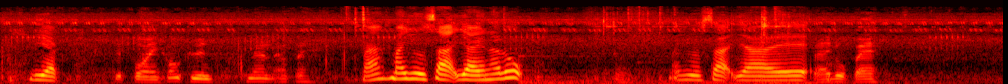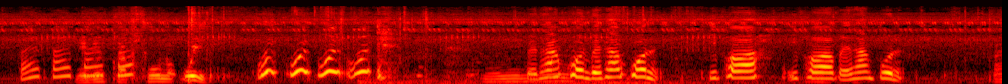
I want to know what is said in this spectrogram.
ำเรียกจะปล่อยเข้าคืนนั่นเอาไปมามาอยู่สระใหญ่นะลูก มาอยู่สระใหญ่ไปลูกไปไปไปไปไปจับพวกน้องอุ้ยอุ้ยอุ้ยอุ้ยอุ้ยไปทางพุ่นไปทางพุ่นอีพออีพอไปทางพุ่น ไป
